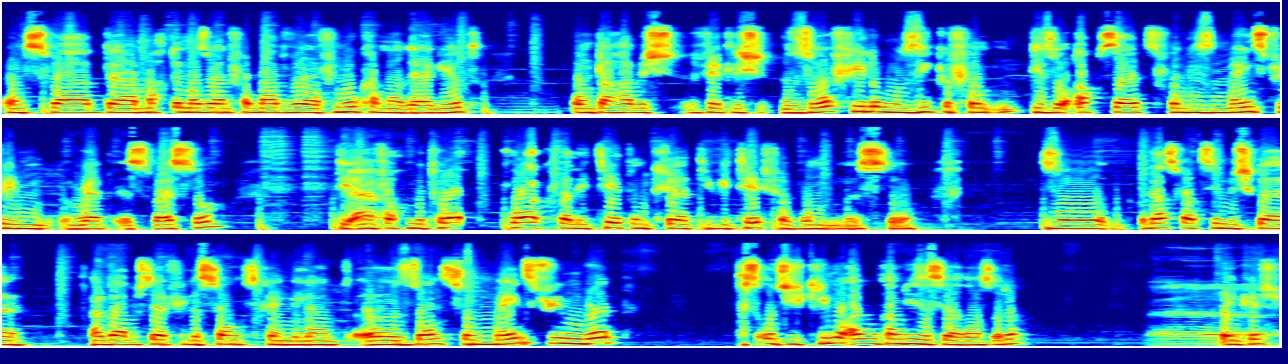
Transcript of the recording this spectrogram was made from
Und zwar, der macht immer so ein Format, wo er auf Newcomer reagiert. Und da habe ich wirklich so viele Musik gefunden, die so abseits von diesem Mainstream-Rap ist, weißt du? Die einfach mit hoher, hoher, Qualität und Kreativität verbunden ist. So. so, das war ziemlich geil. Also habe ich sehr viele Songs kennengelernt. Äh, sonst so Mainstream-Rap. Das OG Kimo-Album kam dieses Jahr raus, oder? Äh, Denke ich.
